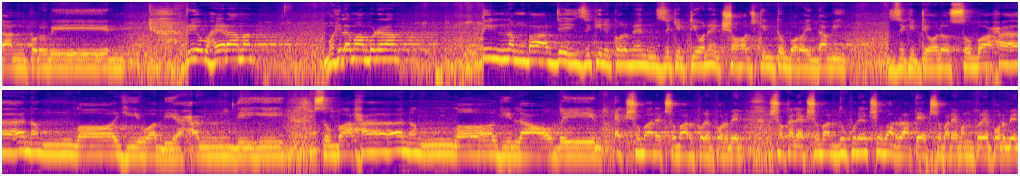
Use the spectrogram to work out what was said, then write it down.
দান করবেন। প্রিয় ভাইয়েরা আমার মহিলা মা বোনেরা, তিন নাম্বার যেই জিকির করবেন, জিকিরটি অনেক সহজ কিন্তু বড়ই দামি। জিকিরটি হলো সুবহানাল্লাহি ওয়া বিহামদিহি, সুবহানাল্লাহিল আযীম। 100 বার 100 বার করে পড়বেন। সকালে 100 বার, দুপুরে 100 বার, রাতে 100 বার এমন করে পড়বেন।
